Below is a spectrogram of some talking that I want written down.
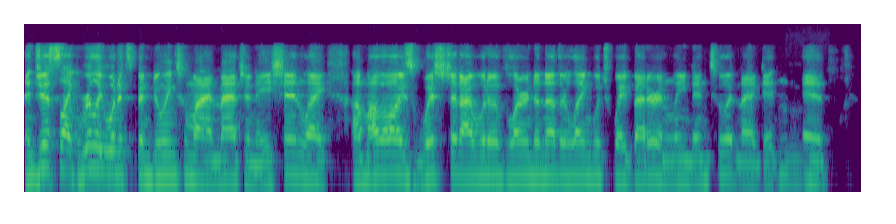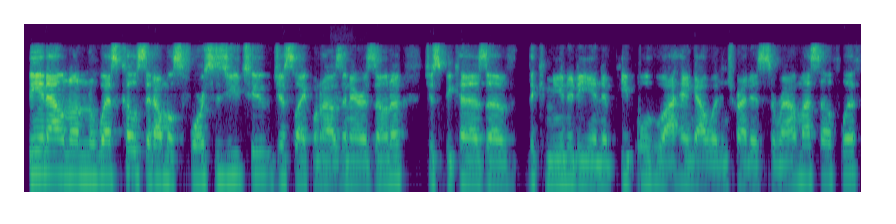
And just like really what it's been doing to my imagination. Like um, I've always wished that I would have learned another language way better and leaned into it, and I didn't. Mm-hmm. And being out on the West Coast, it almost forces you to, just like when I was in Arizona, just because of the community and the people who I hang out with and try to surround myself with.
